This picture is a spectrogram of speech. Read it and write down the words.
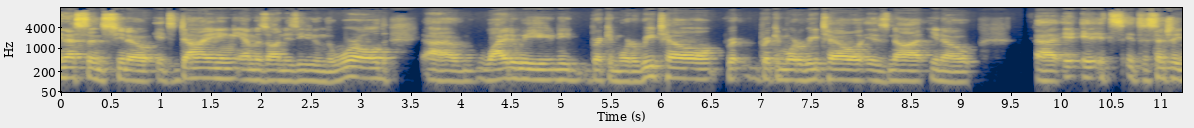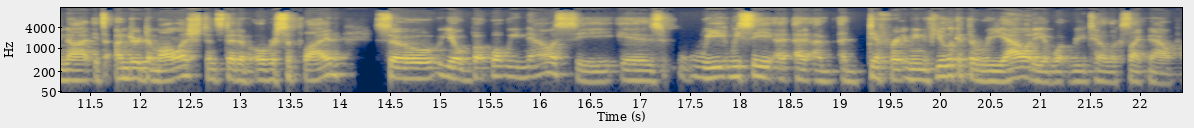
in essence, you know, it's dying. Amazon is eating the world. Uh, why do we need brick and mortar retail? Brick and mortar retail is not, you know, uh, it, it's it's essentially not. It's under demolished instead of oversupplied. So you know, but what we now see is we we see a, a, a different. I mean, if you look at the reality of what retail looks like now,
